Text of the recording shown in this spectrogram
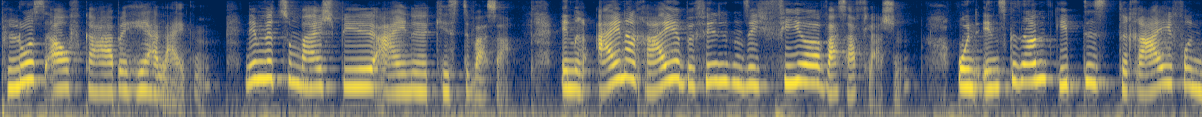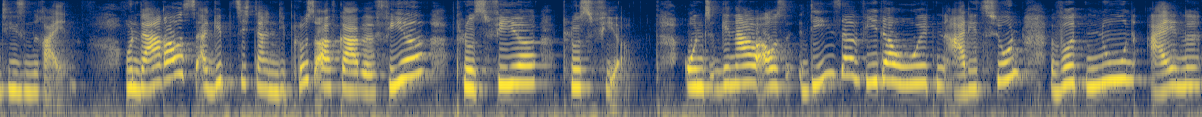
Plusaufgabe herleiten. Nehmen wir zum Beispiel eine Kiste Wasser. In einer Reihe befinden sich vier Wasserflaschen und insgesamt gibt es drei von diesen Reihen. Und daraus ergibt sich dann die Plusaufgabe 4 plus 4 plus 4. Und genau aus dieser wiederholten Addition wird nun eine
